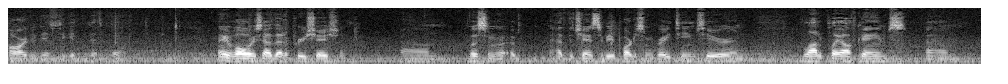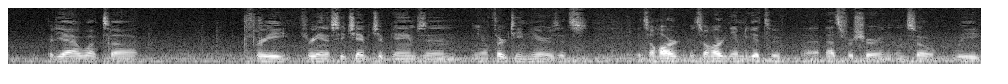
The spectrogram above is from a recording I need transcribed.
hard it is to get to this point? I think I've always had that appreciation. Um, listen, I had the chance to be a part of some great teams here and a lot of playoff games. Um, but yeah, what uh, three three NFC Championship games in you know 13 years? It's it's a hard it's a hard game to get to. Uh, that's for sure. And, and, so we,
